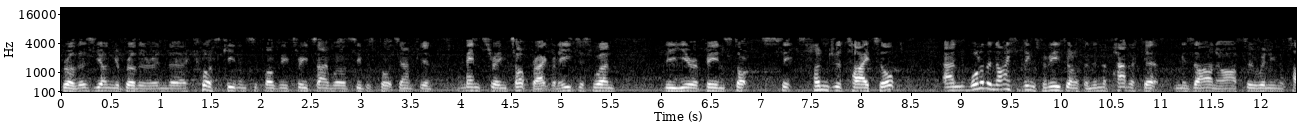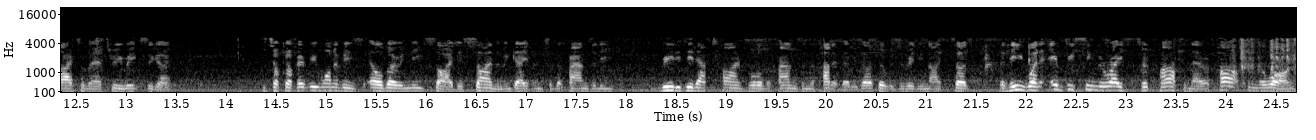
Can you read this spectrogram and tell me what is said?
brothers, younger brother, and uh, of course Kenan Sofuoglu, three-time World Supersport champion, mentoring top Toprak, but he's just won the European Stock 600 title. And one of the nicer things for me, Jonathan, in the paddock at Misano after winning the title there three weeks ago, he took off every one of his elbow and knee sizes, signed them and gave them to the fans, and he really did have time for all the fans in the paddock there, which I thought was a really nice touch. But he won every single race he took part in there, apart from the one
